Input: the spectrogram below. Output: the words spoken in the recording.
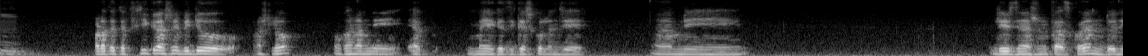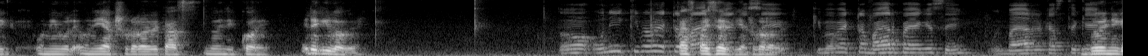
হুম। হঠাৎ একটা ফ্রি ক্লাসের ভিডিও আসলো ওখানে আপনি এক মেয়েকে জিজ্ঞেস করলেন যে আপনি লিড জেনারেশন কাজ করেন দৈনিক উনি বলে উনি একশো ডলারের কাজ দৈনিক করে এটা কীভাবে? তো উনি কীভাবে একটা কাজ পাইছে আর কি, একশো গেছে, ডলারে। কীভাবে একটা বায়ার পেয়ে গেছে ওই বায়ারের কাছ থেকে দৈনিক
